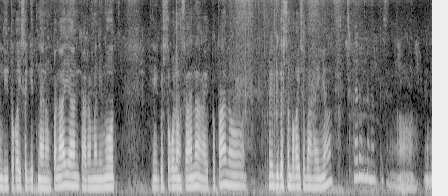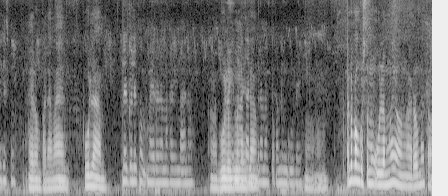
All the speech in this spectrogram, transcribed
nandito kayo sa gitna ng palayan para manimot. Eh, gusto ko lang sana kahit papano. May bigas na ba kayo sa bahay nyo? Meron naman po. sir. Oo, Mabigas po. meron pa naman. Ulam. Gulay-gulay po. Mayroon naman kami maano. Ah, May gulay-gulay mga tanim lang. naman po kaming gulay. Mm. Ano bang gusto mong ulam ngayon, araw na to?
